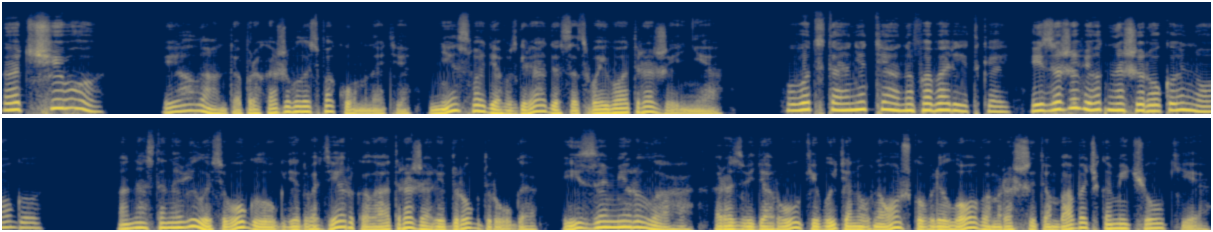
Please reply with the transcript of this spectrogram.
«Отчего?» И Аланта прохаживалась по комнате, не сводя взгляда со своего отражения. Вот станет Тиана фавориткой и заживет на широкую ногу. Она остановилась в углу, где два зеркала отражали друг друга, и замерла, разведя руки, вытянув ножку в лиловом, расшитом бабочками чулке.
